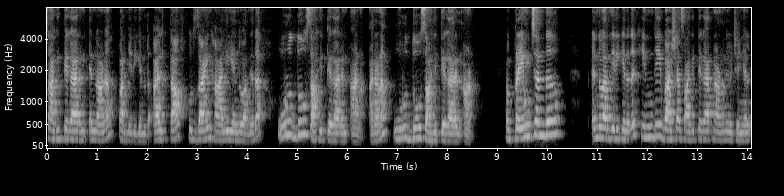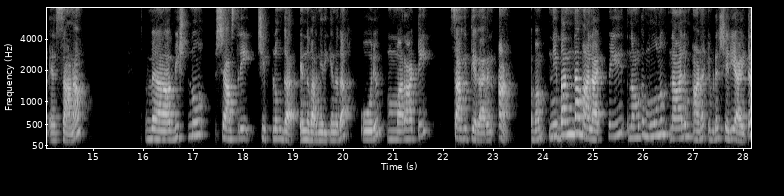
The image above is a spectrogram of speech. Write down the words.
സാഹിത്യകാരൻ എന്നാണ് പറഞ്ഞിരിക്കുന്നത്. അൽതാഫ് ഹുസൈൻ ഹാലി എന്ന് പറഞ്ഞത് ഉറുദു സാഹിത്യകാരൻ ആണ്. ആരാണ്? ഉറുദു സാഹിത്യകാരൻ ആണ്. പ്രേംചന്ദ് എന്ന് പറഞ്ഞിരിക്കുന്നത് ഹിന്ദി ഭാഷാ സാഹിത്യകാരനാണെന്ന് ചോദിച്ചു കഴിഞ്ഞാൽ എസ് ആണ്. വിഷ്ണു ശാസ്ത്രി ചിപ്ലുങ്കർ എന്ന് പറഞ്ഞിരിക്കുന്നത് ഒരു മറാഠി സാഹിത്യകാരൻ ആണ്. അപ്പം നിബന്ധമാല ഇപ്പൊ ഈ നമുക്ക് മൂന്നും നാലും ആണ് ഇവിടെ ശരിയായിട്ട്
